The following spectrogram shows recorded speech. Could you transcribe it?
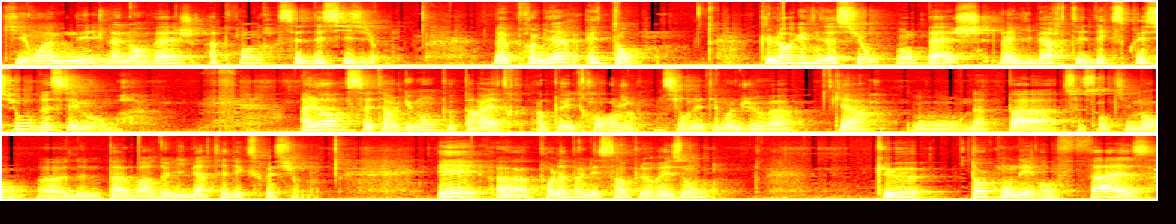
qui ont amené la Norvège à prendre cette décision. La première étant que l'organisation empêche la liberté d'expression de ses membres. Alors cet argument peut paraître un peu étrange si on est témoin de Jéhovah, car on n'a pas ce sentiment euh, de ne pas avoir de liberté d'expression. Et euh, pour la bonne et simple raison que tant qu'on est en phase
